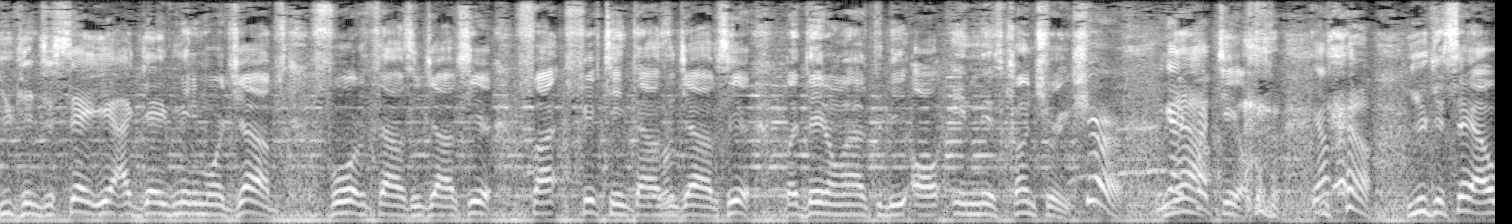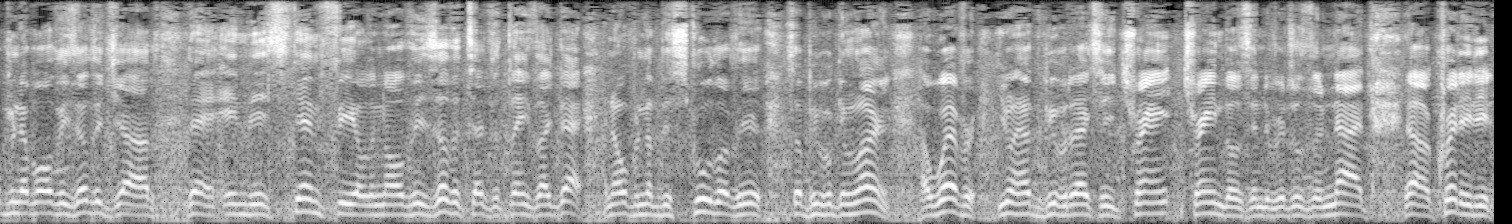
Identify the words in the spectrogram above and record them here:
you can just say, "Yeah, I gave many more jobs, four thousand jobs here, fi- fifteen thousand jobs here," but they don't have to be all in this country. Sure. You got Now- cut deals. Yep. Now, you can say I opened up all these other jobs that in this STEM field and all these other types of things like that, and opened up this school over here so people can learn. However, you don't have the people to actually train train those individuals. They're not uh, accredited.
